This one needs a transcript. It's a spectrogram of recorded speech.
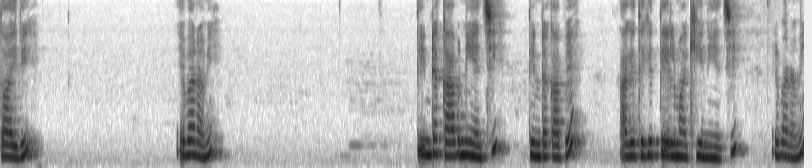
তৈরি। এবার আমি তিনটা কাপ নিয়েছি, তিনটা কাপে আগে থেকে তেল মাখিয়ে নিয়েছি। এবার আমি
